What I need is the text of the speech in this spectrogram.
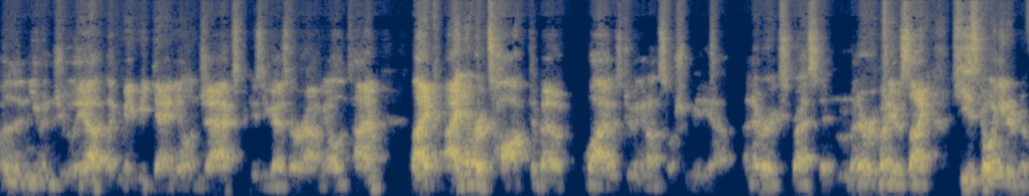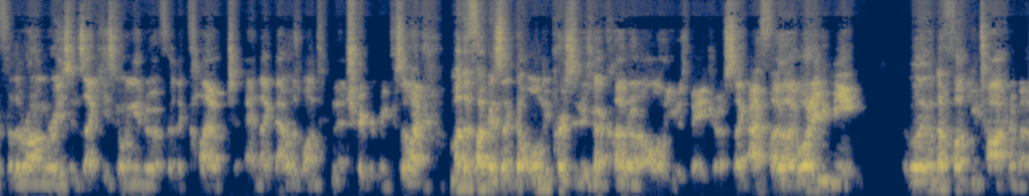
Other than you and Julia, like maybe Daniel and Jax, because you guys are around me all the time. Like I never talked about why I was doing it on social media. I never expressed it, but everybody was like, "He's going into it for the wrong reasons. Like he's going into it for the clout." And like that was one thing that triggered me because I'm like, "Motherfucker is like the only person who's got clout out of all of you is Bedros." Like I felt like, "What do you mean? Like what the fuck are you talking about?"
